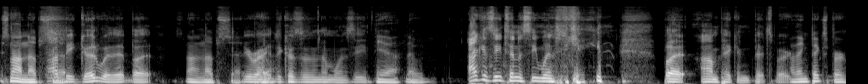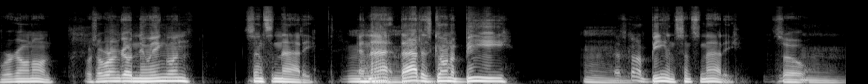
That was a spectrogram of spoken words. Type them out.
It's not an upset. I'd be good with it. But it's not an upset. you're right no. because of the number one seed. Yeah, that would. I can see Tennessee winning the game, but I'm picking Pittsburgh. I think Pittsburgh. We're going on. So we're going to go New England, Cincinnati, and Mm. that that is going to be that's going to be in Cincinnati. So Mm.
